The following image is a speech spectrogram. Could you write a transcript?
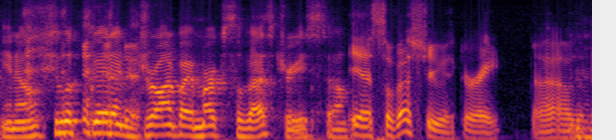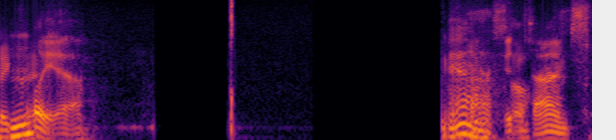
You know, she looked good and drawn by Marc Silvestri. So Yeah, Silvestri was great. Uh, I was a big Mhm. Oh fan. yeah. yeah. Good So. times.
